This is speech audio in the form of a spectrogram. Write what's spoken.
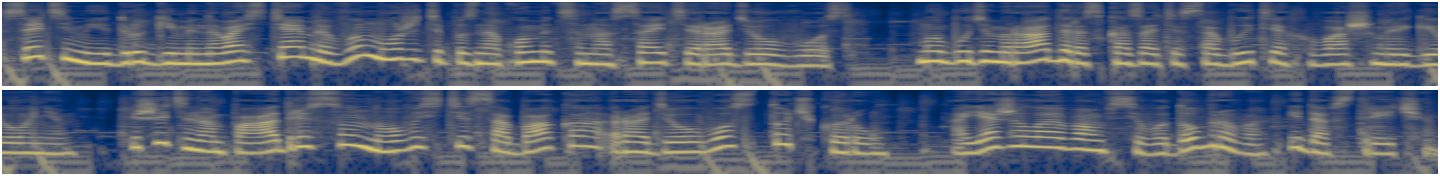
С этими и другими новостями вы можете познакомиться на сайте Радио ВОЗ. Мы будем рады рассказать о событиях в вашем регионе. Пишите нам по адресу новости собака ру. А я желаю вам всего доброго и до встречи.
